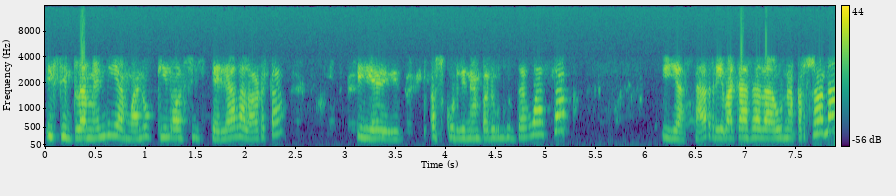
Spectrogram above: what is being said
i simplement diem, bueno, qui vol cistella de l'Horta i es coordinem per un grup de WhatsApp i ja està, arriba a casa d'una persona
